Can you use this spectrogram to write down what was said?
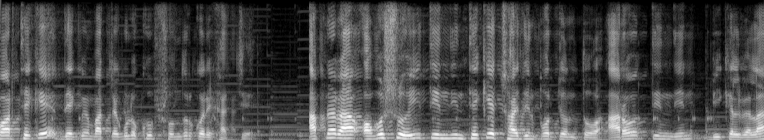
পর থেকে দেখবেন বাচ্চাগুলো খুব সুন্দর করে খাচ্ছে। আপনারা অবশ্যই তিন দিন থেকে ছয় দিন পর্যন্ত আরও তিন দিন বিকেলবেলা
